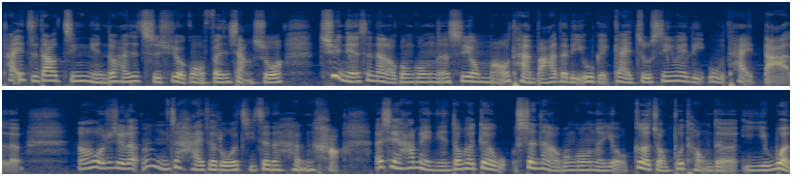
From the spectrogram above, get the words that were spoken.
他一直到今年都还是持续有跟我分享说，去年圣诞老公公呢是用毛毯把他的礼物给盖住，是因为礼物太大了。然后我就觉得，嗯，这孩子逻辑真的很好，而且他每年都会对圣诞老公公呢有各种不同的疑问，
